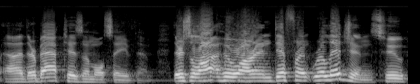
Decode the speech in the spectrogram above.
uh, their baptism will save them. There's a lot who are in different religions, who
